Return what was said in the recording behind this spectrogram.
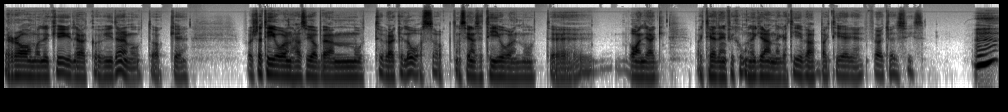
bra molekyler att gå vidare mot. Och, eh, första tio åren här så jobbar jag mot tuberkulos och de senaste tio åren mot eh, vanliga bakteriella infektioner, gramnegativa bakterier företrädesvis. Mm.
